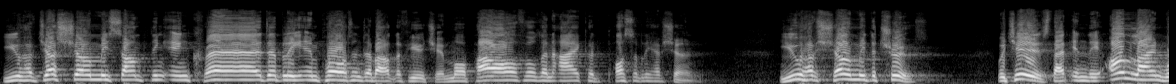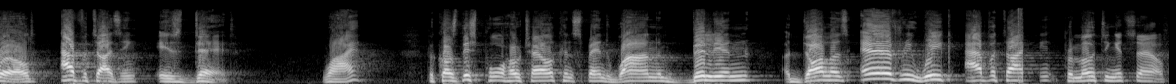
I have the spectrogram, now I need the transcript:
you have just shown me something incredibly important about the future, more powerful than I could possibly have shown. You have shown me the truth, which is that in the online world, advertising is dead. Why? because this poor hotel can spend $1 billion every week advertising, promoting itself.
